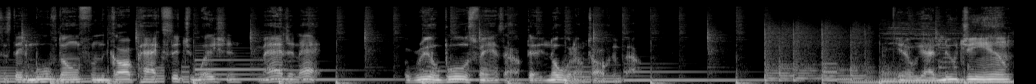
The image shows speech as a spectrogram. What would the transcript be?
since they moved on from the GarPax situation. Imagine that real Bulls fans out there know what I'm talking about. You know, we got new GM.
